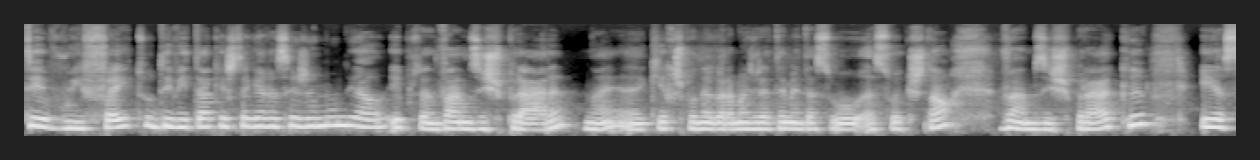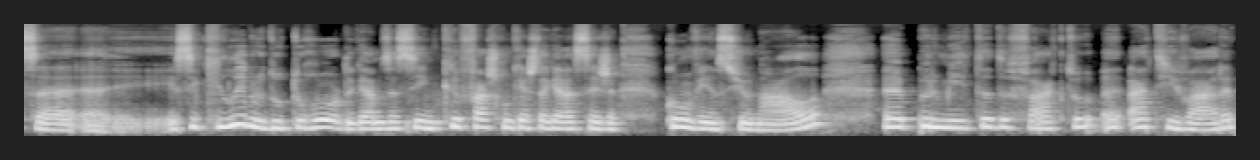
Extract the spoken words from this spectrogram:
teve o efeito de evitar que esta guerra seja mundial. E, portanto, vamos esperar, não é? aqui respondendo agora mais diretamente à sua, à sua questão, vamos esperar que essa, eh, esse equilíbrio do terror, digamos assim, que faz com que esta guerra seja convencional, eh, permita, de facto, eh, ativar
